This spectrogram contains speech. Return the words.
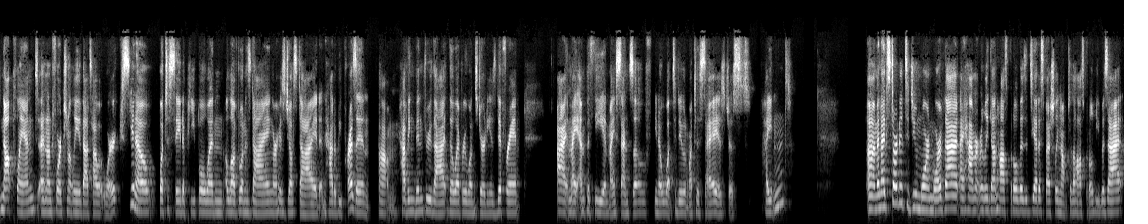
not planned and unfortunately that's how it works you know what to say to people when a loved one is dying or has just died and how to be present um, having been through that though everyone's journey is different I, my empathy and my sense of you know what to do and what to say is just heightened um, and I've started to do more and more of that. I haven't really done hospital visits yet, especially not to the hospital he was at.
